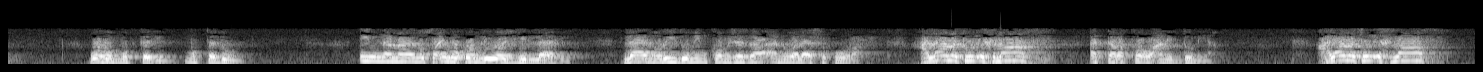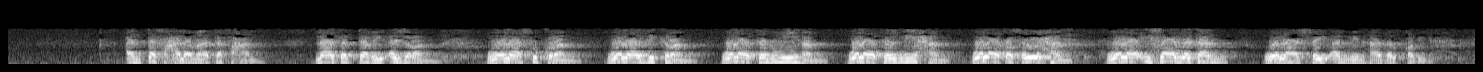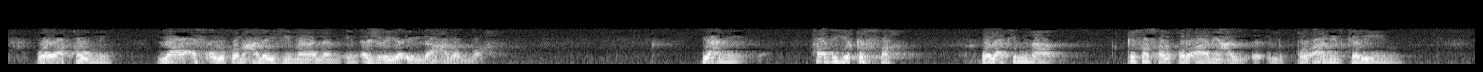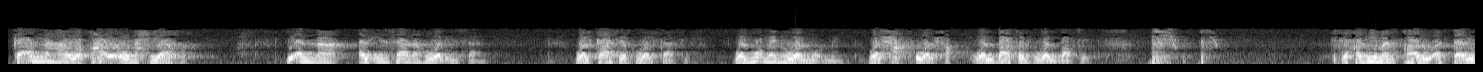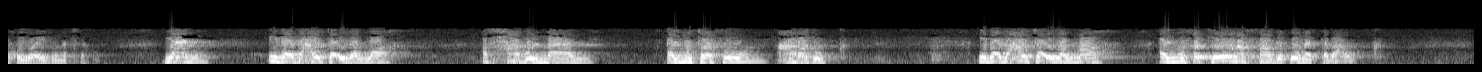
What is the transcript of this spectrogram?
وهم مهتدون. إنما نطعمكم لوجه الله. لا نريد منكم جزاء ولا شكورا. علامة الإخلاص الترفع عن الدنيا. علامة الإخلاص أن تفعل ما تفعل. لا تبتغي أجرا. ولا شكرا ولا ذكرا ولا تنويها ولا تلميحا ولا تصريحا ولا إشادة ولا شيئا من هذا القبيل. ويا قوم لا أسألكم عليه مالا إن أجري إلا على الله. يعني هذه قصة ولكن قصص القرآن, القرآن الكريم كأنها وقائع نحياها لأن الإنسان هو الإنسان. والكافر هو الكافر والمؤمن هو المؤمن والحق هو الحق والباطل هو الباطل. وقديما قالوا التاريخ يعيد نفسه. يعني إذا دعوت إلى الله أصحاب المال المترفون عارضوك. إذا دعوت إلى الله المفكرون الصادقون اتبعوك.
